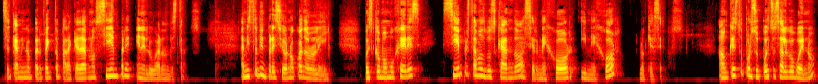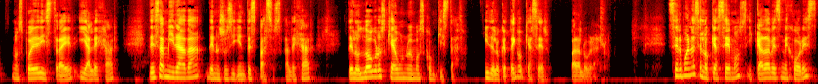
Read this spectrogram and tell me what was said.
Es el camino perfecto para quedarnos siempre en el lugar donde estamos. A mí esto me impresionó cuando lo leí, pues como mujeres siempre estamos buscando hacer mejor y mejor lo que hacemos. Aunque esto por supuesto es algo bueno, nos puede distraer y alejar de esa mirada de nuestros siguientes pasos, alejar de los logros que aún no hemos conquistado y de lo que tengo que hacer para lograrlo. Ser buenas en lo que hacemos y cada vez mejores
